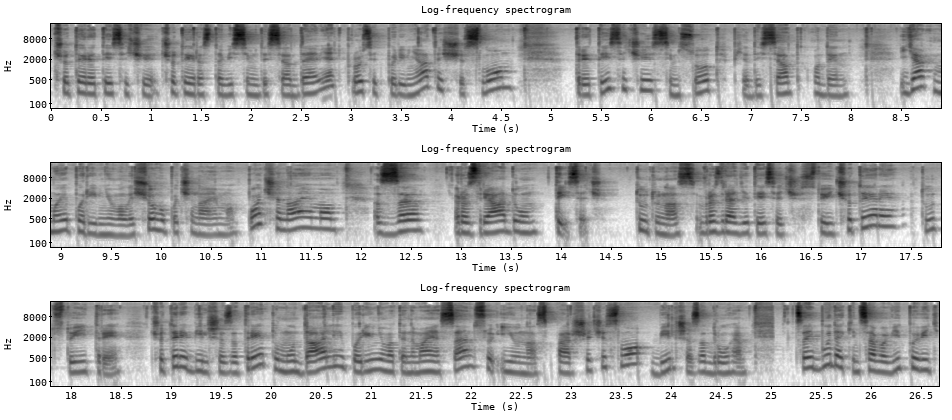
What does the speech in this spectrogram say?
4489 просять порівняти з числом 3751. Як ми порівнювали? З чого починаємо? Починаємо з розряду тисяч. Тут у нас в розряді тисяч стоїть 4, тут стоїть 3. 4 більше за 3, тому далі порівнювати немає сенсу, і у нас перше число більше за друге. Це й буде кінцева відповідь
